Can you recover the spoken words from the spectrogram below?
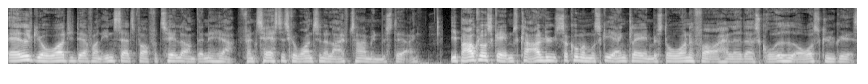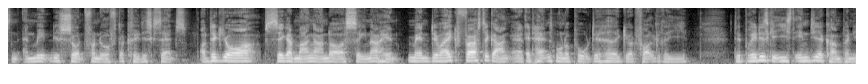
Alle gjorde de derfor en indsats for at fortælle om denne her fantastiske once-in-a-lifetime investering. I bagklodskabens klare lys, så kunne man måske anklage investorerne for at have lavet deres grådighed overskygge sådan almindelig sund fornuft og kritisk sans. Og det gjorde sikkert mange andre også senere hen. Men det var ikke første gang, at et handelsmonopol det havde gjort folk rige. Det britiske East India Company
